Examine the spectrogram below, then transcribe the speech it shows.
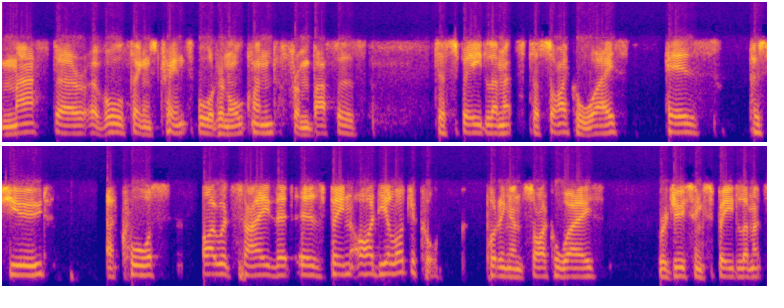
master of all things transport in Auckland, from buses to speed limits to cycleways, has pursued a course I would say that has been ideological, putting in cycleways, reducing speed limits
